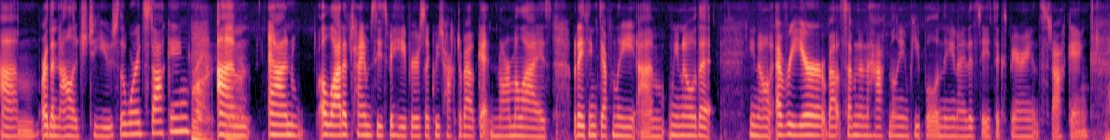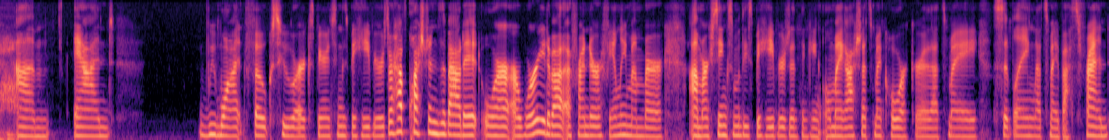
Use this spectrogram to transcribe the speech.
um, or the knowledge to use the word stalking. Right, um, right. And a lot of times these behaviors, like we talked about, get normalized. But I think definitely um, we know that, you know, every year about seven and a half million people in the United States experience stalking. Wow. Um, and we want folks who are experiencing these behaviors or have questions about it or are worried about a friend or a family member um, are seeing some of these behaviors and thinking, oh my gosh, that's my coworker, that's my sibling, that's my best friend,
